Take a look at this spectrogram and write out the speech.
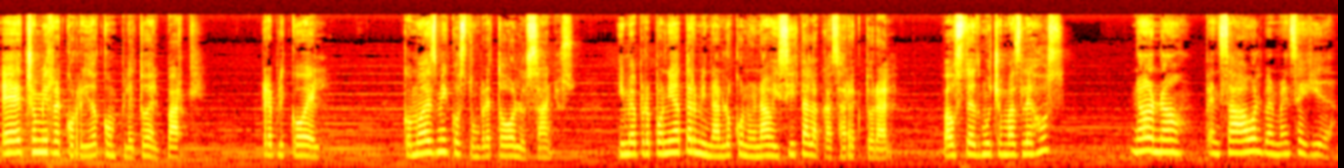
He hecho mi recorrido completo del parque replicó él, como es mi costumbre todos los años, y me proponía terminarlo con una visita a la casa rectoral. ¿Va usted mucho más lejos? No, no, pensaba volverme enseguida.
